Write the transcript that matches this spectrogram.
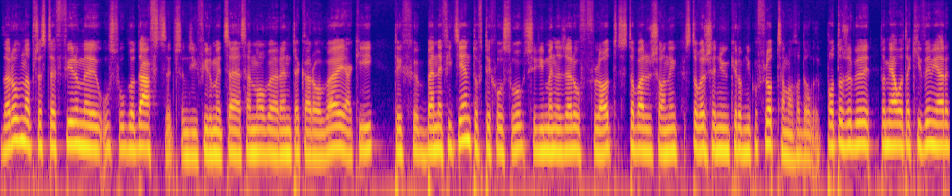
zarówno przez te firmy usługodawcy, czyli firmy CSM-owe, rentekarowe, jak i tych beneficjentów tych usług, czyli menedżerów flot stowarzyszonych Stowarzyszeniu Kierowników Flot Samochodowych, po to, żeby to miało taki wymiar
